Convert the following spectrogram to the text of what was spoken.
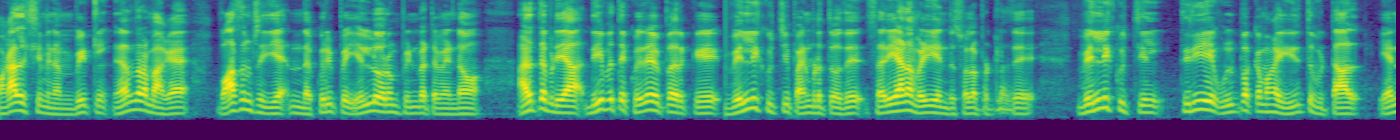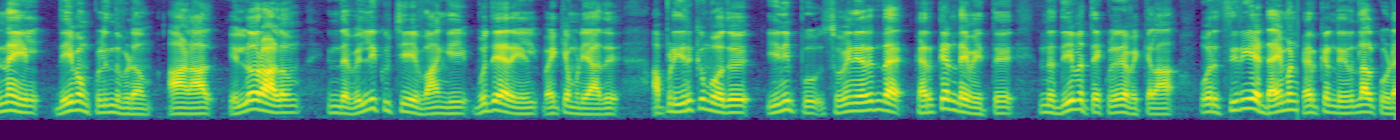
மகாலட்சுமி நம் வீட்டில் நிரந்தரமாக வாசம் செய்ய இந்த குறிப்பை எல்லோரும் பின்பற்ற வேண்டும். அடுத்தபடியாக தீபத்தை குளிர வைப்பதற்கு வெள்ளி குச்சி பயன்படுத்துவது சரியான வழி என்று சொல்லப்பட்டுள்ளது. வெள்ளி குச்சியில் திரியை உள்பக்கமாக இழுத்து விட்டால் எண்ணெயில் தீபம் குளிர்ந்துவிடும். ஆனால் எல்லோராலும் இந்த வெள்ளி குச்சியை வாங்கி பூஜை அறையில் வைக்க முடியாது. அப்படி இருக்கும்போது இனிப்பு சுவை நிறைந்த கற்கண்டை வைத்து இந்த தீபத்தை குளிர வைக்கலாம் ஒரு சிறிய டைமண்ட் கற்கண்டு இருந்தால் கூட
